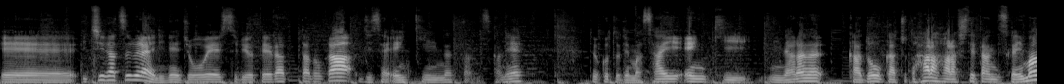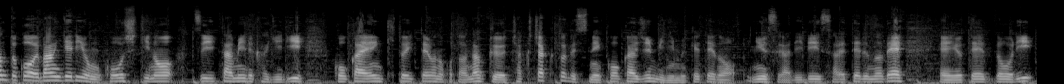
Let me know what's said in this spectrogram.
えー、1月ぐらいにね、上映する予定だったのが、実際延期になったんですかね。ということで、まあ、再延期にならないかどうかちょっとハラハラしてたんですが、今んところエヴァンゲリオン公式のツイッター見る限り、公開延期といったようなことはなく、着々とですね、公開準備に向けてのニュースがリリースされているので、えー、予定通り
